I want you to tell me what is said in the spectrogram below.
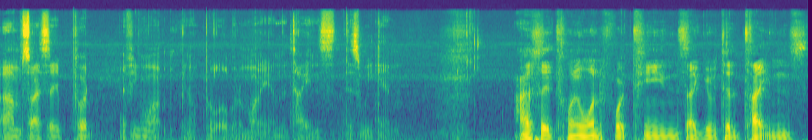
Um, so I say put if you want, you know, put a little bit of money on the Titans this weekend. I say 21 to 14. I give it to the Titans.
